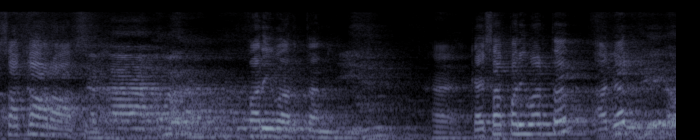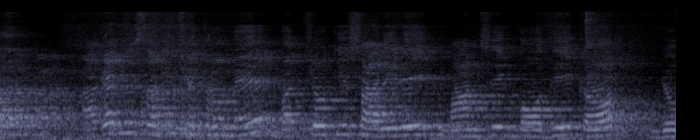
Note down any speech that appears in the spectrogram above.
सकारात्मक परिवर्तन। है कैसा परिवर्तन। अगर अगर इस सभी क्षेत्रों में बच्चों की शारीरिक, मानसिक, बौद्धिक और जो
